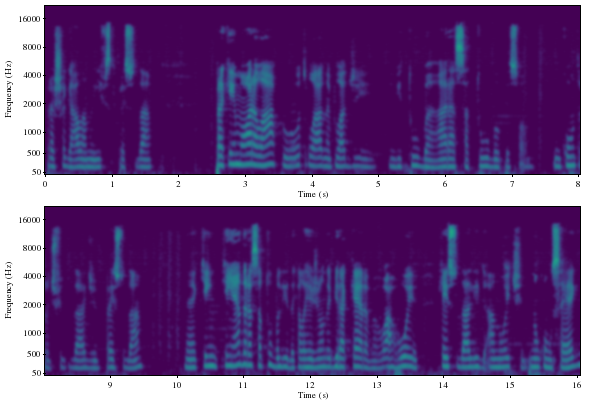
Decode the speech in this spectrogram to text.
para chegar lá no IFSC para estudar. Para quem mora lá pro outro lado, né, pro lado de Imbituba, Araçatuba, o pessoal encontra dificuldade para estudar. Né? Quem, quem é da Araçatuba ali, daquela região da Ibiraquera, o Arroio, quer estudar ali à noite, não consegue.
